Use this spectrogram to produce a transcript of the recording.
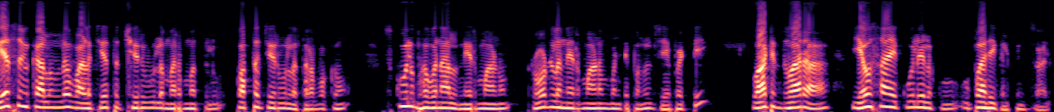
వేసవి కాలంలో వాళ్ళ చేత చెరువుల మరమ్మతులు కొత్త చెరువుల త్రవ్వకం స్కూల్ భవనాల నిర్మాణం రోడ్ల నిర్మాణం వంటి పనులు చేపట్టి వాటి ద్వారా వ్యవసాయ కూలీలకు ఉపాధి కల్పించాలి.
